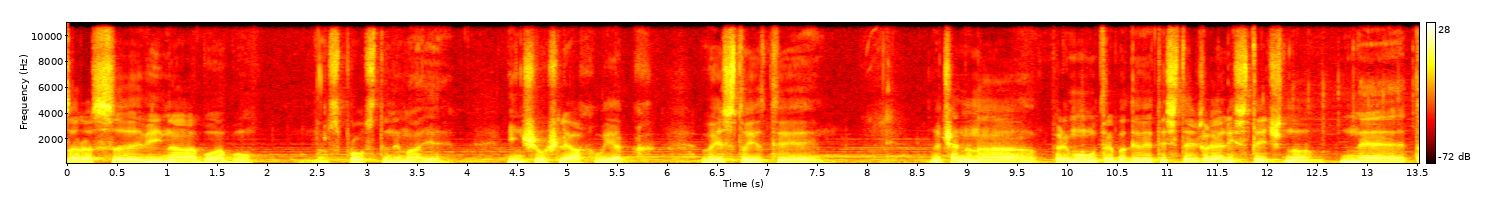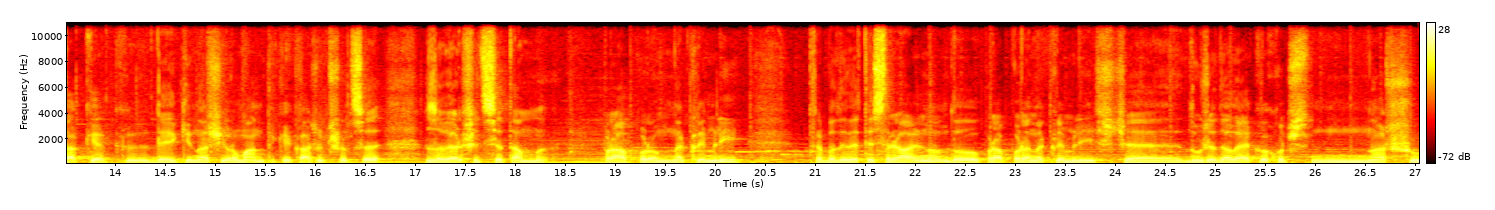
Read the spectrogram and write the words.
Зараз е, війна або або нас просто немає іншого шляху, як вистояти. Звичайно, на перемогу треба дивитись теж реалістично, не так, як деякі наші романтики кажуть, що це завершиться там прапором на Кремлі. Треба дивитись реально до прапора на Кремлі ще дуже далеко, хоч нашу,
